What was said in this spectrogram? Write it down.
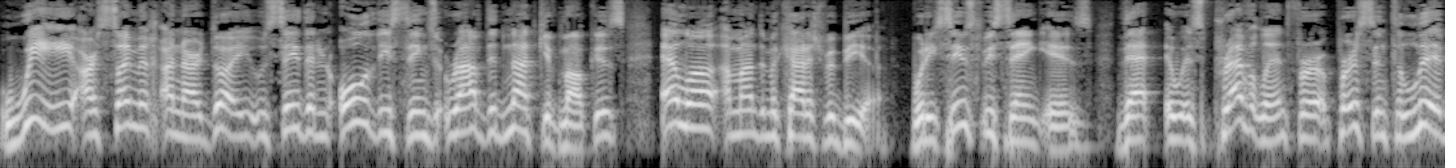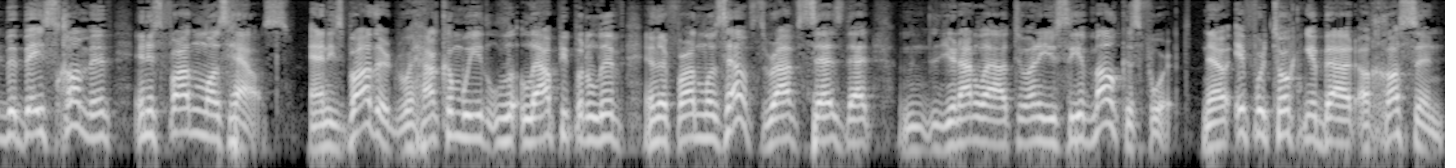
We are Saimich anardoi who say that in all of these things Rav did not give Malchus, Ella Amanda Mekadesh Bebiyah. What he seems to be saying is that it was prevalent for a person to live bebeis chamev in his father-in-law's house. And he's bothered. How come we allow people to live in their father-in-law's house? Rav says that mm, you're not allowed to, and you see give Malchus for it. Now, if we're talking about a chassan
